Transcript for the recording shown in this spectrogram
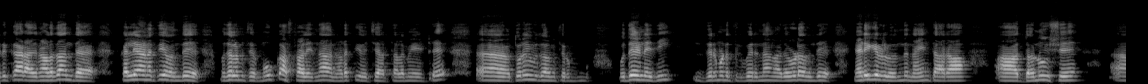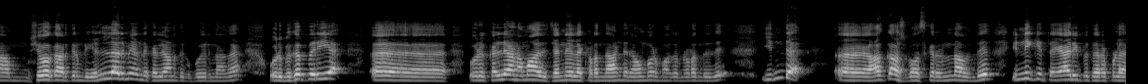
இருக்கார். அதனால தான் இந்த கல்யாணத்தையே வந்து முதலமைச்சர் மு க ஸ்டாலின் தான் நடத்தி வச்சார் தலைமையிட்டு துணை முதலமைச்சர் உதயநிதி திருமணத்துக்கு போயிருந்தாங்க. அதோட வந்து நடிகர்கள் வந்து நயன்தாரா தனுஷ் சிவகார்த்திகன் எல்லாருமே அந்த கல்யாணத்துக்கு போயிருந்தாங்க. ஒரு மிகப்பெரிய ஒரு கல்யாணமாக அது சென்னையில் கடந்த ஆண்டு நவம்பர் மாதம் நடந்தது. இந்த ஆகாஷ் பாஸ்கரன் தான் வந்து இன்னைக்கு தயாரிப்பு தரப்பில்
